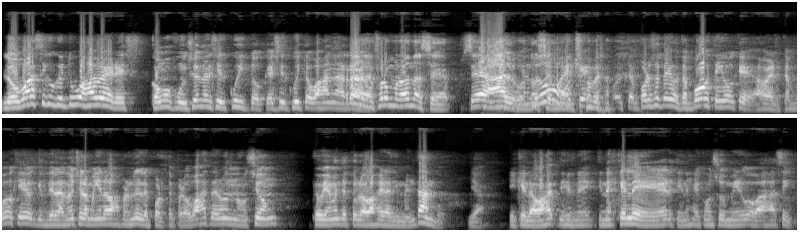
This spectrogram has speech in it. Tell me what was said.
Lo básico que tú vas a ver es cómo funciona el circuito, qué circuito vas a narrar. Bueno, en Fórmula 1 sea, sea algo, no, sé es mucho. que- pero- por eso te digo, tampoco te digo que, a ver, tampoco que de la noche a la mañana vas a aprender el deporte, pero vas a tener una noción que obviamente tú la vas a ir alimentando, ya, y que la vas a, tienes, que leer, tienes que consumir, vas así.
